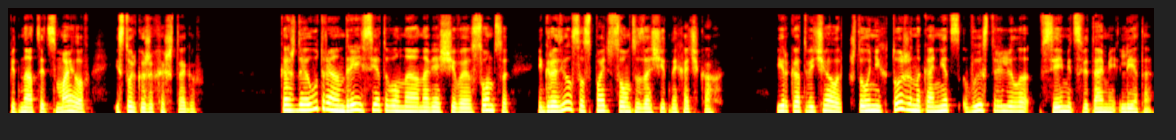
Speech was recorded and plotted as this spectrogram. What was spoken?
15 смайлов и столько же хэштегов. Каждое утро Андрей сетовал на навязчивое солнце и грозился спать в солнцезащитных очках. Ирка отвечала, что у них тоже, наконец, выстрелило всеми цветами лета.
